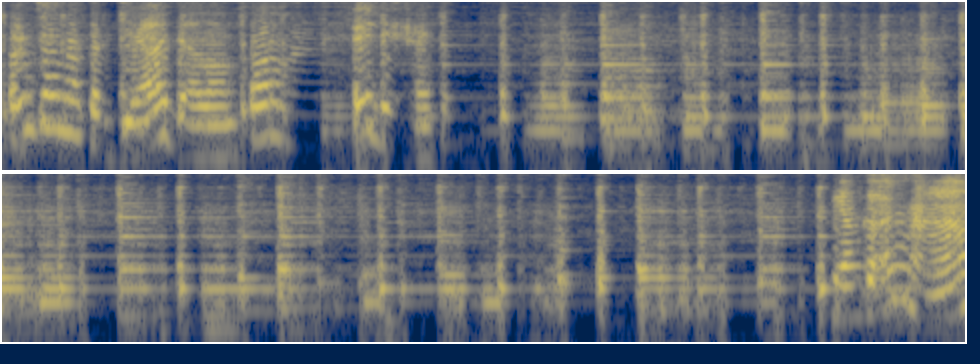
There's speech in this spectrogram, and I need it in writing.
rencana kerja dalam format PDF. Yang keenam,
